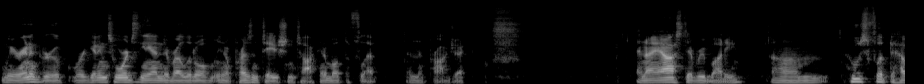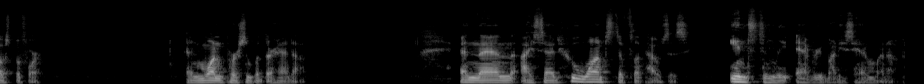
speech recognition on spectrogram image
we were in a group. We're getting towards the end of our little, you know, presentation talking about the flip and the project. And I asked everybody, um, who's flipped a house before? And one person put their hand up. And then I said, Who wants to flip houses? Instantly, everybody's hand went up.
